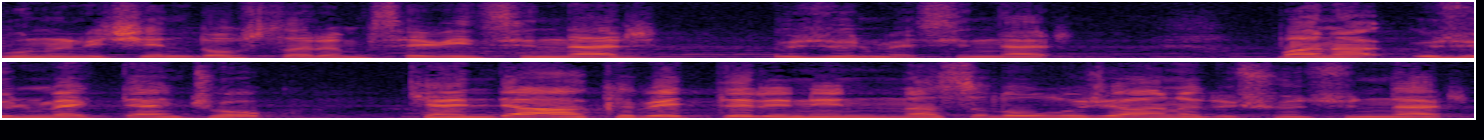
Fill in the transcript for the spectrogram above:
Bunun için dostlarım sevinsinler, üzülmesinler. Bana üzülmekten çok kendi akıbetlerinin nasıl olacağını düşünsünler.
